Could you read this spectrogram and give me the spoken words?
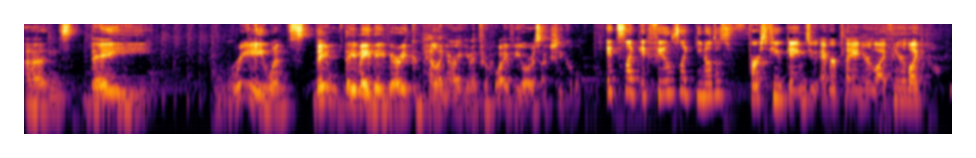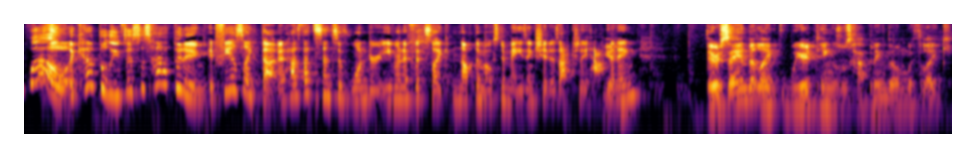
and they really went. They they made a very compelling argument for why VR is actually cool. it's like it feels like you know those first few games you ever play in your life, and you're like, "Wow, I can't believe this is happening." It feels like that. It has that sense of wonder, even if it's like not the most amazing shit is actually happening. They were saying that like weird things was happening them with like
